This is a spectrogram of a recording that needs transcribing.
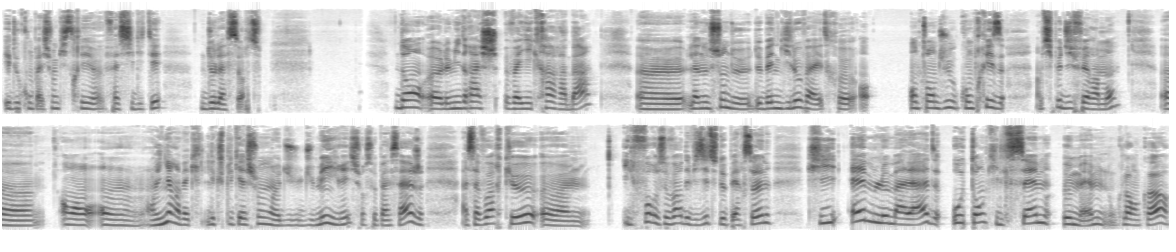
et de compassion qui serait facilitée de la sorte. Dans le Midrash Vayikra Rabbah, la notion de, de Ben Gilo va être entendue ou comprise un petit peu différemment, euh, en, en, lien avec l'explication euh, du, du sur ce passage, à savoir que euh, il faut recevoir des visites de personnes qui aiment le malade autant qu'ils s'aiment eux-mêmes. Donc là encore,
